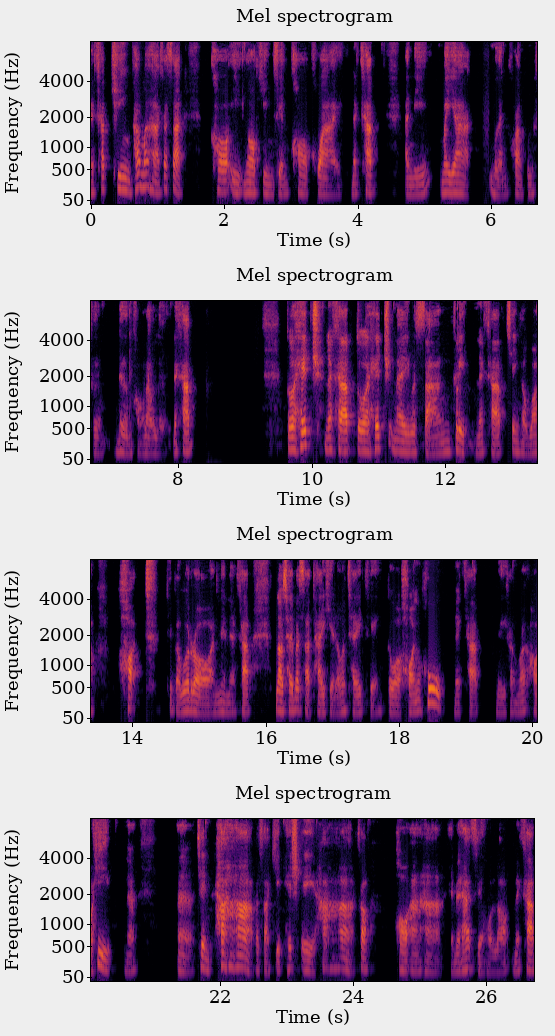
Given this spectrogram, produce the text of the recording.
นะครับ king พระมหากษัตริย์คออีงอคิงเสียงคอควายนะครับ อันนี้ไม่ยากเหมือนความคุ้นเคยเดิมของเราเลยนะครับ ตัว h นะครับตัว h ในภาษาอังกฤษนะครับ เช่นคำว่า hot ที่แปลว่าร้อนเนี่ยนะครับ เราใช้ภาษาไทยเขียนแล้วก็ใช้เสียงตัวฮอนฮูกนะครับมีคำว่าหอหีบนะอ่าเช่นฮ่าฮ่าภาษาอังกฤษ h a ฮ่าฮ่าฮ่าก็ฮออาฮาเห็นไหมฮะเสียงหัวเราะนะครับ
